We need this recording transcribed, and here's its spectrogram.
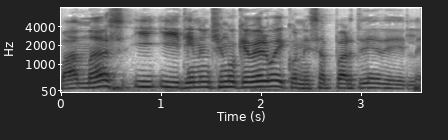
Va más y, y tiene un chingo que ver, güey, con esa parte de la,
